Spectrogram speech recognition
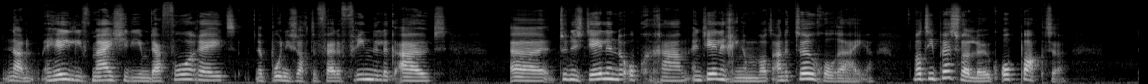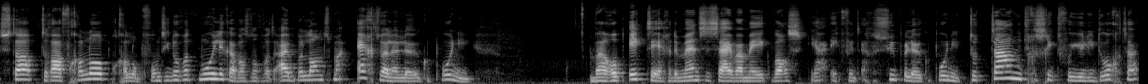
nou, een heel lief meisje die hem daarvoor reed. De pony zag er verder vriendelijk uit. Uh, toen is Jalen erop gegaan. En Jalen ging hem wat aan de teugel rijden. Wat hij best wel leuk oppakte. Stap, draf, galop. Galop vond hij nog wat moeilijk. Hij was nog wat uit balans. Maar echt wel een leuke pony. Waarop ik tegen de mensen zei waarmee ik was: Ja, ik vind het echt een superleuke pony. Totaal niet geschikt voor jullie dochter,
